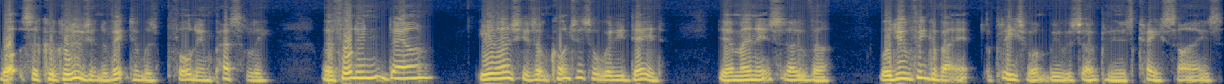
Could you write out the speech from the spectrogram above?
What's the conclusion? The victim was falling passively. When falling down, either she was unconscious or already dead. The minute's over. What do you think about it? The police won't be opening this case size.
